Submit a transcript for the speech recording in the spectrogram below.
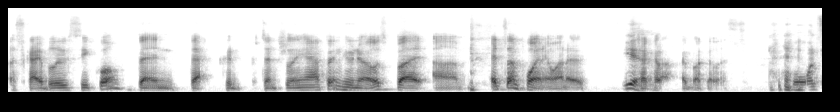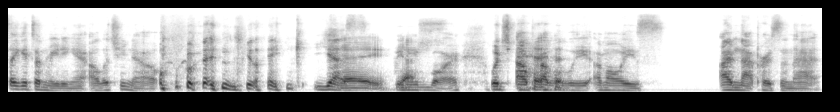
a Sky Blue sequel, then that could potentially happen. Who knows? But um, at some point, I want to yeah. check it off my bucket list. well, once I get done reading it, I'll let you know and be like, yes, Yay, we yes. need more. Which I'll probably, I'm always, I'm that person that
